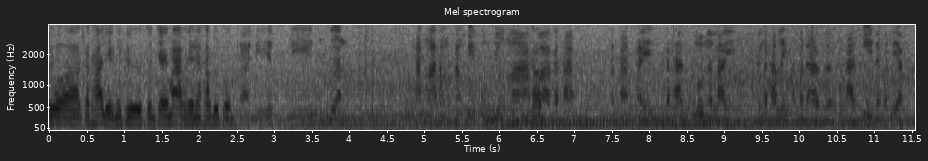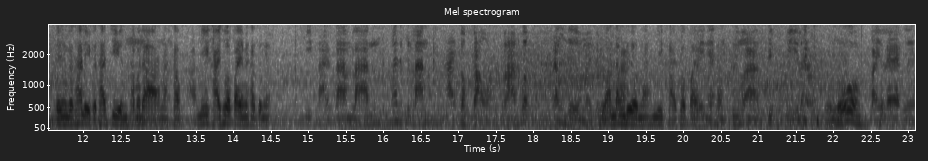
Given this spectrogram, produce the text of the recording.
ตัวกระทะเหล็กนี่คือสนใจมากเลยนะครับทุกคน ใช่มีเอฟมีเพื่อนทักมาทั้งทั้งเพจผมเยอะมากครับ ว่ากระทะกระทะใช้กระทะรุ่นอะไร เป็นกระทะเหล็กธรรมดาแต่กระทะจีนแต่เขาเรียก เป็นกระทะเหล็กกระทะจีนธรรมดานะครับครับ มีขายทั่วไปไหมครับตัวนี้มีขายตามร้านน่าจะเป็นร้านขายเก่าๆอะร้านพวกดั้งเดิมเลยร้านดั้งเดิมนะมีขายทั่วไปไปเนี่ยนะครับซื้อมาสิบปีแล้ว โอ้โหใบแรกเลย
